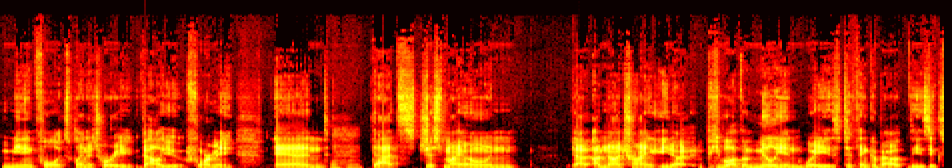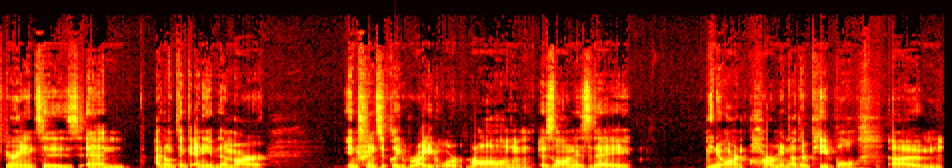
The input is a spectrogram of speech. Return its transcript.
meaningful explanatory value for me. And mm-hmm. that's just my own I, I'm not trying, you know, people have a million ways to think about these experiences and I don't think any of them are intrinsically right or wrong as long as they you know aren't harming other people. Um,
